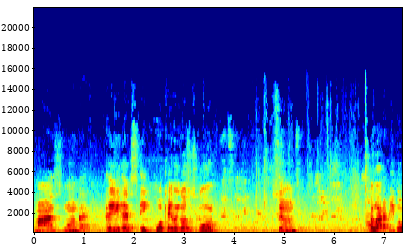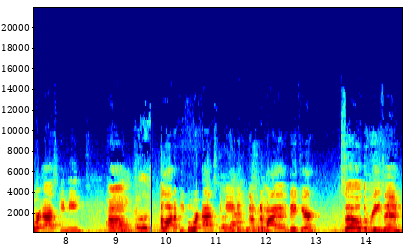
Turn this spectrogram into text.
Mine's going back. ASA. Well, Kaylin goes to school soon. A lot of people were asking me, um, a lot of people were asking me if we're gonna put Amaya in daycare. So the reason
